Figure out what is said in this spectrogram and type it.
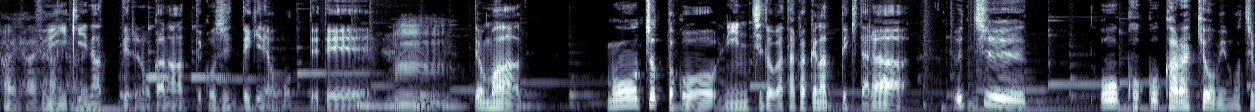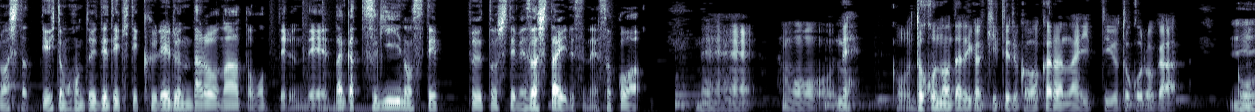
雰囲気になってるのかなって個人的には思ってて、んでもまあ、もうちょっとこう、認知度が高くなってきたら、宇宙をここから興味持ちましたっていう人も本当に出てきてくれるんだろうなと思ってるんで、なんか次のステップとして目指したいですね、そこは。ねえ、もうね、こう、どこの誰が聞いてるかわからないっていうところが、こう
